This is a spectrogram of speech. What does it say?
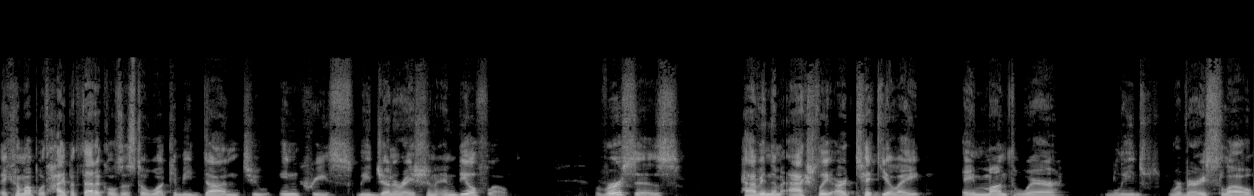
They come up with hypotheticals as to what can be done to increase lead generation and deal flow versus having them actually articulate a month where leads were very slow.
